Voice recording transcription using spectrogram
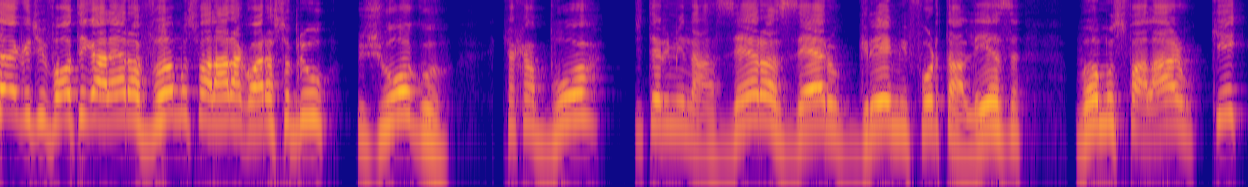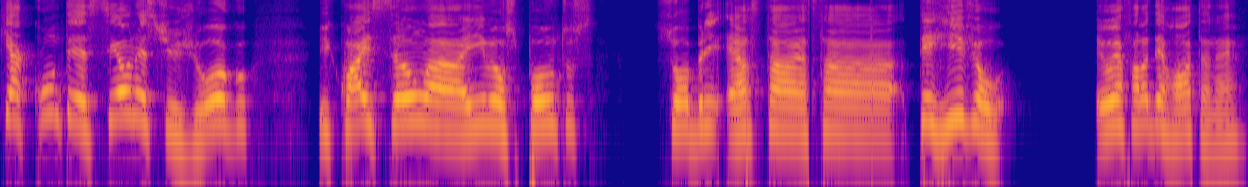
Tag de volta e galera, vamos falar agora sobre o jogo que acabou de terminar 0 a 0 Grêmio Fortaleza. Vamos falar o que, que aconteceu neste jogo e quais são aí meus pontos sobre esta, esta terrível. Eu ia falar derrota, né?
